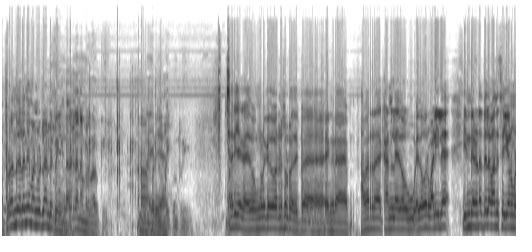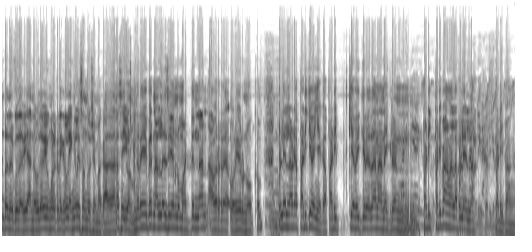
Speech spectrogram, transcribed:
அப்புறம் வந்து இதுலேருந்தே மண் வீட்டில் இருக்கிறீங்களா இதுதான் நம்மளோட வாழ்க்கை. ஆ, அப்படியா? சரி அக்கா ஏதோ உங்களுக்கு ஏதோ என்ன சொல்றது? இப்போ எங்கட அவர் கண்ணில் ஏதோ ஏதோ ஒரு வழியில இந்த இடத்துல வந்து செய்யணும்ன்றது உதவி அந்த உதவி உங்களுக்கு கிடைக்கல எங்களுக்கு சந்தோஷமாக்கா அதை செய்யணும். நிறைய பேர் நல்லது செய்யணும் மட்டும்தான் அவர் ஒரே ஒரு நோக்கம். பிள்ளைகள் அப்படியே படிக்க வைங்கக்கா படிக்க வைக்கிறது தான் நான் நினைக்கிறேன். படி படிப்பாங்க நல்லா பிள்ளைகள் படிப்பாங்க.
